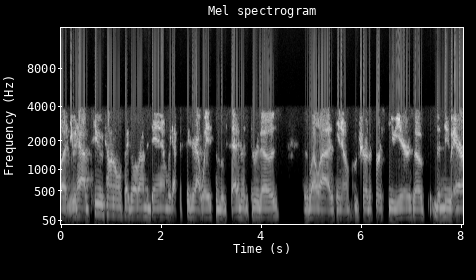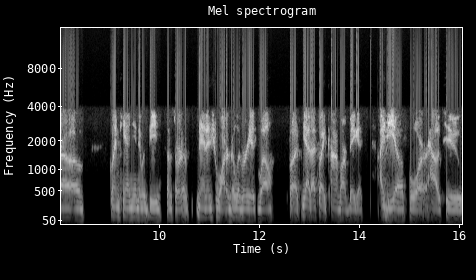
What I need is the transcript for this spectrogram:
But you would have two tunnels that go around the dam. We'd have to figure out ways to move sediment through those, as well as you know, I'm sure the first few years of the new era of Glen Canyon, it would be some sort of managed water delivery as well. But yeah, that's like kind of our biggest idea for how to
